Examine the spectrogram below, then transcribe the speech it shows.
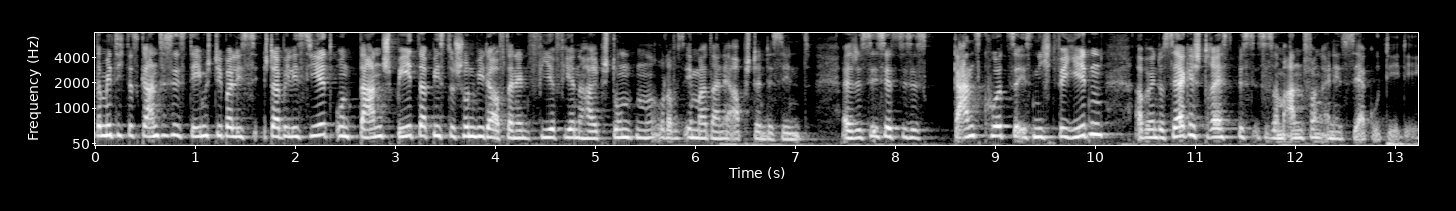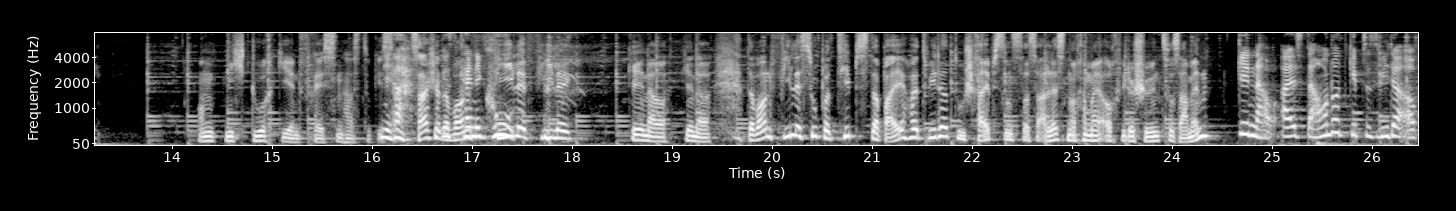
damit sich das ganze System stabilisiert und dann später bist du schon wieder auf deinen vier, viereinhalb Stunden oder was immer deine Abstände sind. Also das ist jetzt dieses ganz kurze, ist nicht für jeden, aber wenn du sehr gestresst bist, ist es am Anfang eine sehr gute Idee. Und nicht durchgehend fressen, hast du gesagt. Ja, Sascha, da waren viele, viele Genau, genau. Da waren viele super Tipps dabei heute wieder. Du schreibst uns das alles noch einmal auch wieder schön zusammen. Genau, als Download gibt es wieder auf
